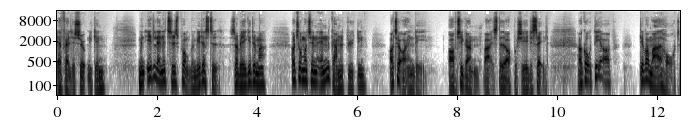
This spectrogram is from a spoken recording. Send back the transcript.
Jeg faldt i søvn igen. Men et eller andet tidspunkt ved middagstid, så vækkede det mig og tog mig til en anden gammel bygning og til øjenlæge. Optikeren var et sted op på 6. sal, og gå derop, det var meget hårdt.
